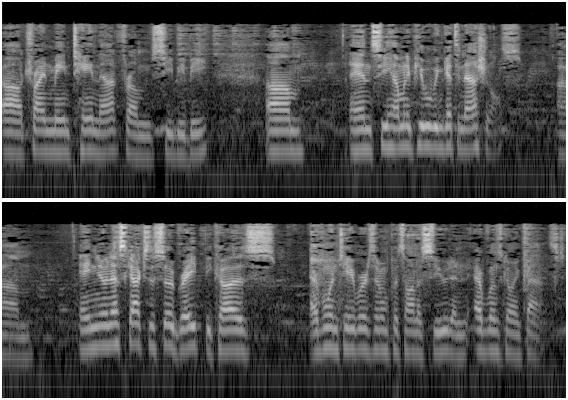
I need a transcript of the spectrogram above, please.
uh, try and maintain that from CBB, um, and see how many people we can get to nationals. Um, and you know, NESCACs is so great because everyone tapers, everyone puts on a suit, and everyone's going fast.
